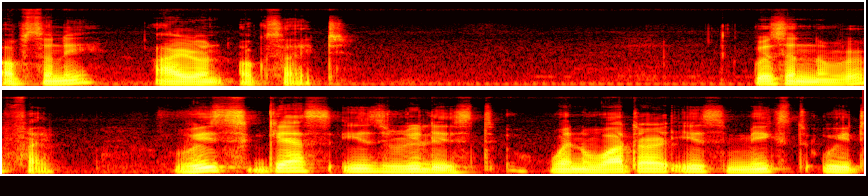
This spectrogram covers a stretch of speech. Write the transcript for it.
Option A iron oxide. Question number five which gas is released when water is mixed with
